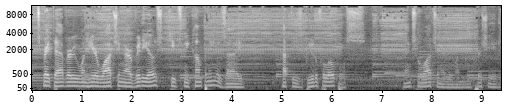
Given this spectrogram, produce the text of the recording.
It's great to have everyone here watching our videos. It keeps me company as I cut these beautiful opals. Thanks for watching, everyone. We appreciate it.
